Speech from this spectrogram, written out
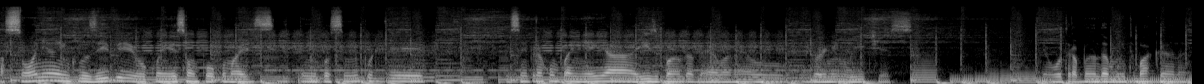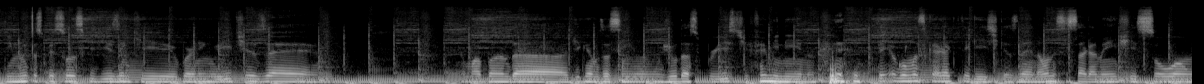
A Sônia, inclusive, eu conheço um pouco mais de tempo assim, porque eu sempre acompanhei a ex-banda dela, né? O Burning Witches. É outra banda muito bacana. Tem muitas pessoas que dizem que o Burning Witches é uma banda, digamos assim, um Judas Priest feminino. Tem algumas características, né? Não necessariamente soam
